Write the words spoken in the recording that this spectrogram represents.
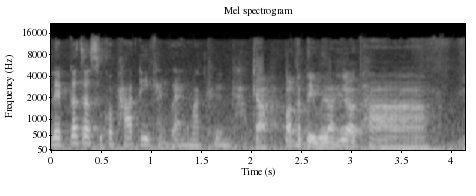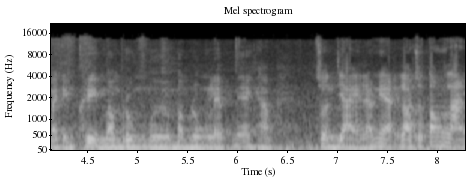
เล็บก็จะสุขภาพดีแข็งแรงมากขึ้นค่ะครับปกติเวลาที่เราทาหมายถึงครีมบำรุงมือบำรุงเล็บเนี่ยครับส่วนใหญ่แล้วเนี่ยเราจะต้องล้าง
